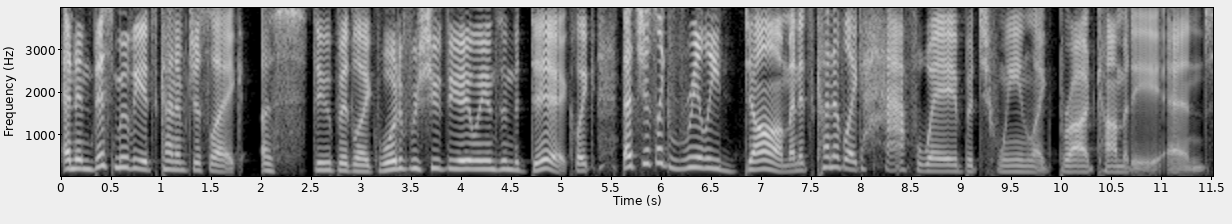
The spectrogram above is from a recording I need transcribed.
And in this movie it's kind of just like a stupid like what if we shoot the aliens in the dick? Like that's just like really dumb. And it's kind of like halfway between like broad comedy and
